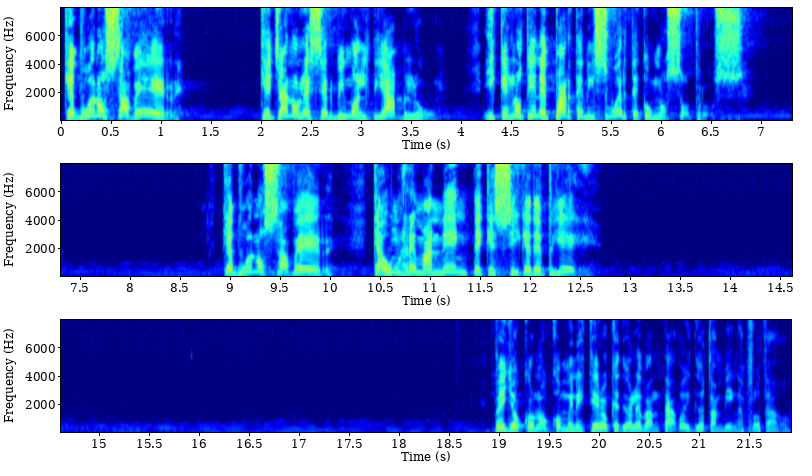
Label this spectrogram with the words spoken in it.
Qué bueno saber que ya no le servimos al diablo y que no tiene parte ni suerte con nosotros. Qué bueno saber que hay un remanente que sigue de pie. Pero yo conozco ministerios que Dios ha levantado y Dios también ha explotado.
